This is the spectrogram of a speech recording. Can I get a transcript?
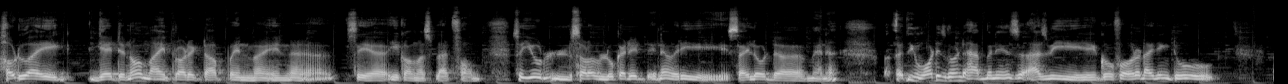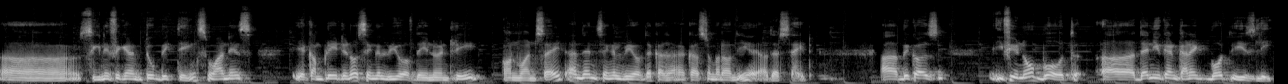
how do I get you know my product up in my in a, say e-commerce platform? So you sort of look at it in a very siloed uh, manner. I think what is going to happen is as we go forward, I think two uh, significant two big things. One is a complete you know single view of the inventory on one side and then single view of the customer on the other side uh, because if you know both uh, then you can connect both easily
